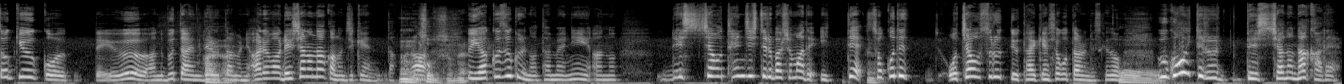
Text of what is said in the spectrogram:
ト急行っていうあの舞台に出るために、あれは列車の中の事件だかうんら、そうですよね。で役作りのためにあの列車を展示してる場所まで行って、うん。そこでお茶をするっていう体験したことあるんですけど動いてる列車の中で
